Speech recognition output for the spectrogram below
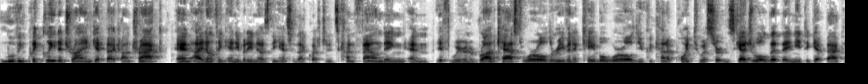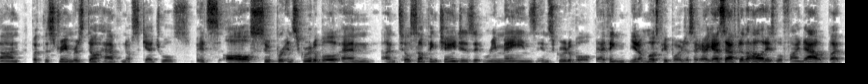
moving quickly to try and get back on track and i don't think anybody knows the answer to that question. It's confounding. And if we're in a broadcast world or even a cable world you could kind of point to a certain schedule that they need to get back on but the streamers don't have no schedules. It's all super inscrutable. And until something changes it remains inscrutable. I think you know most people are just like i guess after the holidays we'll find out. But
